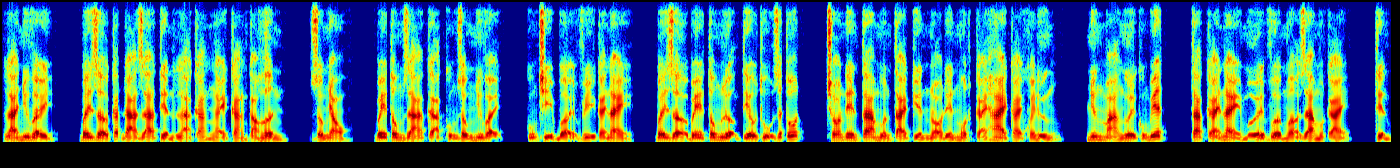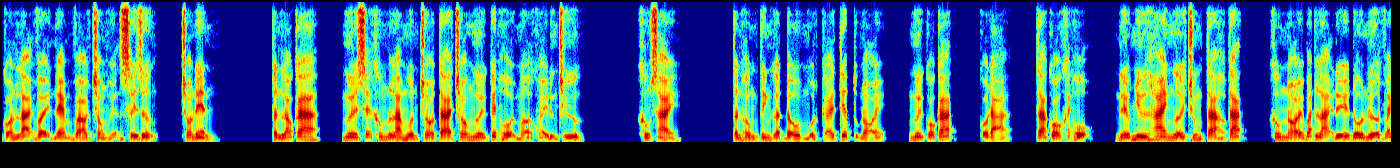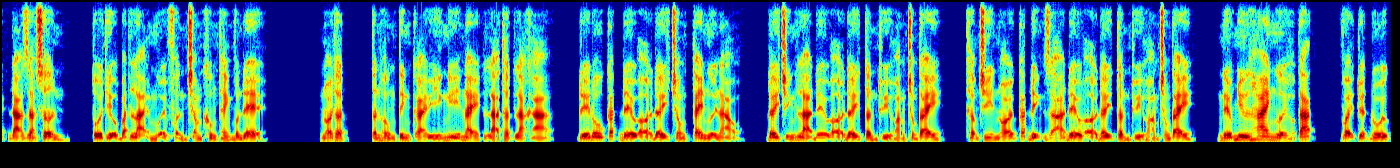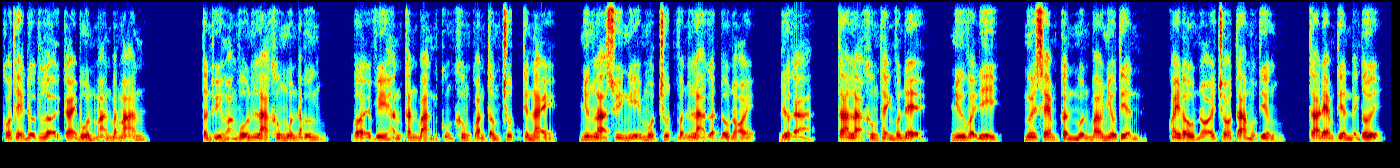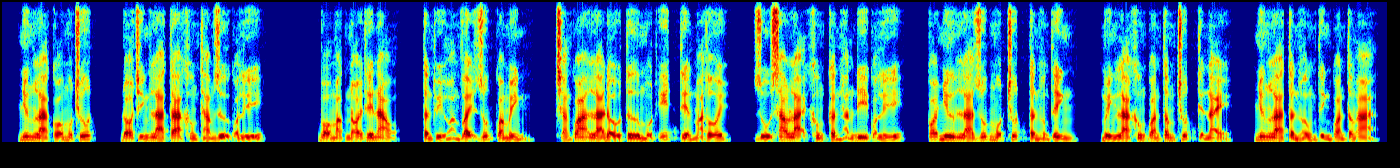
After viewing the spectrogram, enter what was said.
Là như vậy, bây giờ cắt đá giá tiền là càng ngày càng cao hơn, giống nhau, bê tông giá cả cũng giống như vậy, cũng chỉ bởi vì cái này, bây giờ bê tông lượng tiêu thụ rất tốt cho nên ta muốn tái kiến nó đến một cái hai cái khỏe đứng, nhưng mà ngươi cũng biết, ta cái này mới vừa mở ra một cái, tiền còn lại vậy ném vào trong huyện xây dựng, cho nên, tần lão ca, ngươi sẽ không làm muốn cho ta cho ngươi kết hội mở khoái đứng chứ? Không sai. Tần hồng tinh gật đầu một cái tiếp tục nói, ngươi có cát, có đá, ta có khách hộ, nếu như hai người chúng ta hợp tác, không nói bắt lại đế đô nửa vách đá giang sơn, tối thiểu bắt lại mười phần trăm không thành vấn đề. Nói thật, tần hồng tinh cái ý nghĩ này là thật là khá, đế đô cắt đều ở đây trong tay người nào, đây chính là đều ở đây tần thủy hoàng trong tay thậm chí nói cắt định giá đều ở đây tần thủy hoàng trong tay, nếu như hai người hợp tác, vậy tuyệt đối có thể được lợi cái buồn mãn bất mãn. Tần thủy hoàng vốn là không muốn đáp ứng, bởi vì hắn căn bản cũng không quan tâm chút tiền này, nhưng là suy nghĩ một chút vẫn là gật đầu nói, được à ta là không thành vấn đề, như vậy đi, ngươi xem cần muốn bao nhiêu tiền, quay đầu nói cho ta một tiếng, ta đem tiền đánh tới, nhưng là có một chút, đó chính là ta không tham dự quản lý. Bỏ mặc nói thế nào, tần thủy hoàng vậy giúp qua mình, chẳng qua là đầu tư một ít tiền mà thôi, dù sao lại không cần hắn đi quản lý, coi như là giúp một chút tần hồng tinh mình là không quan tâm chút tiền này, nhưng là tần hồng tình quan tâm à.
